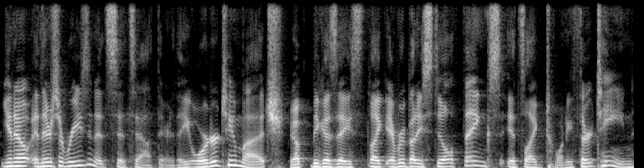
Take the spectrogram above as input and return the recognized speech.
you know, and there's a reason it sits out there. They order too much. Yep. Because they like everybody still thinks it's like 2013.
